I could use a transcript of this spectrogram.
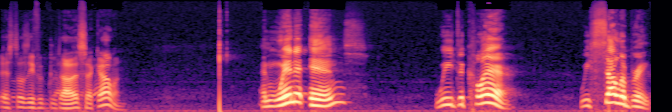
estas dificultades se acaban. And when it ends, we declare, we celebrate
